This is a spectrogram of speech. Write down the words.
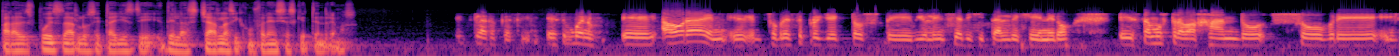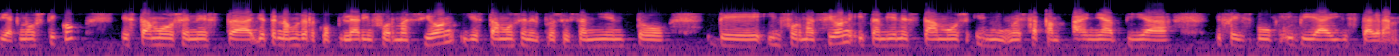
para después dar los detalles de las charlas y conferencias que tendremos. Claro que sí. Bueno, eh, ahora en, sobre este proyecto de violencia digital de género, estamos trabajando sobre el diagnóstico. Estamos en esta, ya terminamos de recopilar información y estamos en el procesamiento de información y también estamos en nuestra campaña vía Facebook y vía Instagram.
